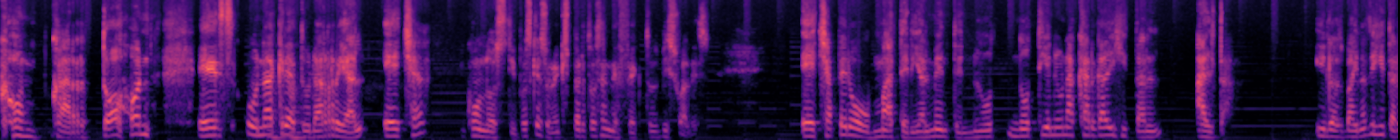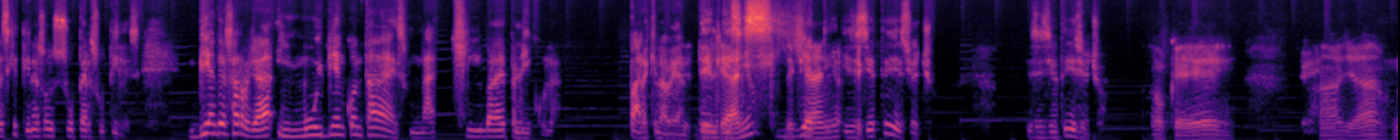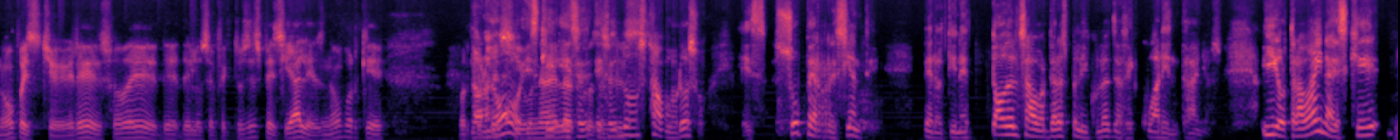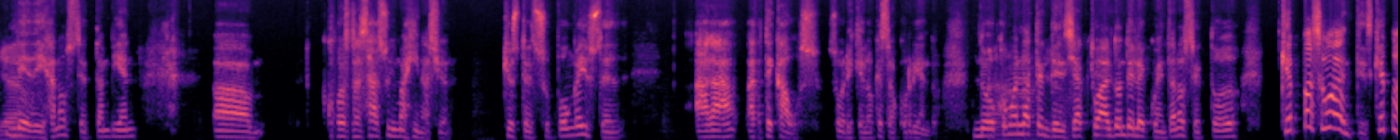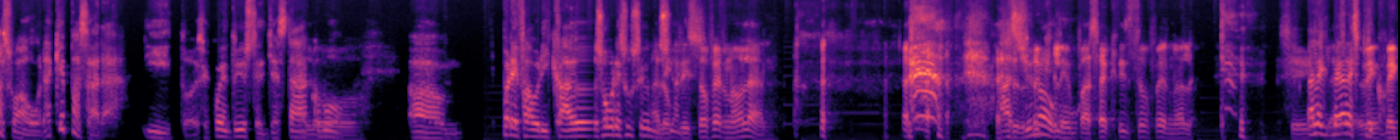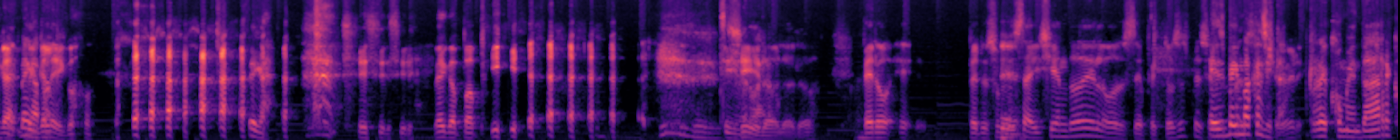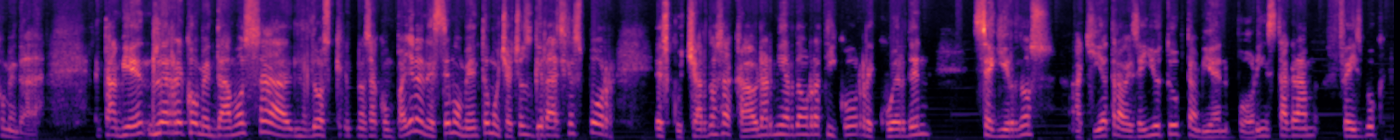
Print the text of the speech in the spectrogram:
con cartón. Es una criatura real hecha con los tipos que son expertos en efectos visuales hecha pero materialmente, no, no tiene una carga digital alta. y las vainas digitales que tiene son súper sutiles. Bien desarrollada y muy bien contada. Es una chimba de película. Para que la vean. ¿De, Del qué año? 17, ¿De qué año? 17 y 18. 17 y 18. Ok. Ah, ya. No, pues chévere eso de, de- de los efectos especiales, ¿no? Porque, porque No, no, pues, no, es que ese- eso es lo sabroso. Es súper reciente, pero tiene todo el sabor de las películas de hace 40 años. Y otra vaina es que Ya. le dejan a usted también ah, cosas a su imaginación, que usted suponga y usted haga arte cabos sobre qué es lo que está ocurriendo. No como en Ah, la ya, tendencia actual donde le cuentan a usted todo, ¿qué pasó antes? ¿Qué pasó ahora? ¿Qué pasará? Y todo ese cuento y usted ya está como ah, prefabricado sobre sus a lo emociones. Christopher Nolan. As es you lo que le pasa a Christopher Nolan. Sí, venga, le claro. Venga, Venga, venga, papi. le digo. Venga, Sí, sí, sí. Venga, papi. Sí, Sí, no, no, no. Pero, eh, pero eso que Sí. está diciendo de los efectos especiales. es bien me bacancita. Recomendada, recomendada. También les recomendamos a los que nos acompañan en este momento, muchachos, gracias por escucharnos acá hablar mierda un ratico. Recuerden seguirnos aquí a través de YouTube, también por Instagram, Facebook.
